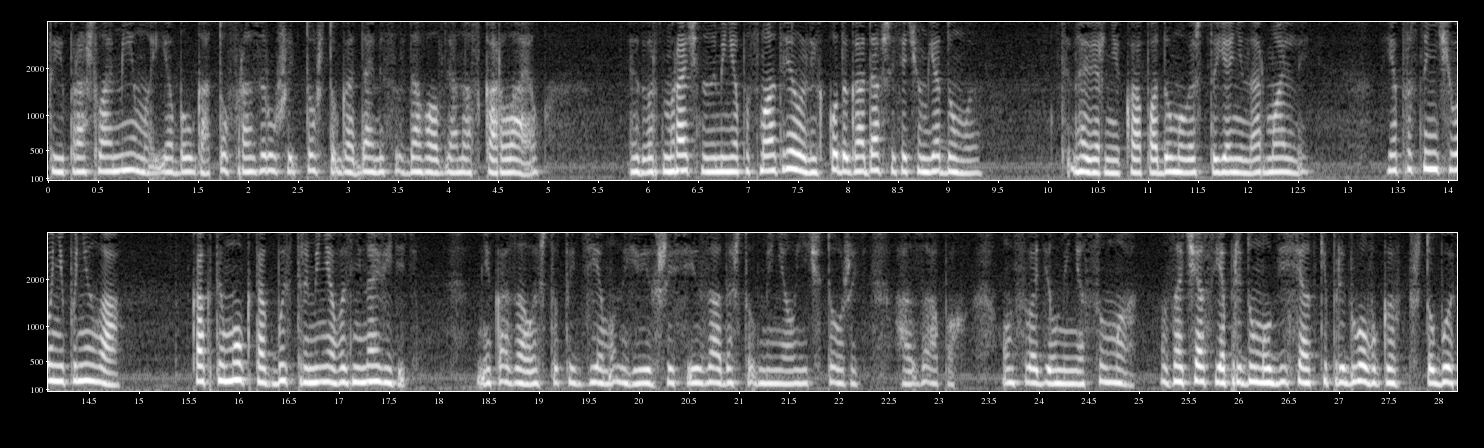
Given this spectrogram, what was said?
ты прошла мимо, я был готов разрушить то, что годами создавал для нас Карлайл. Эдвард мрачно на меня посмотрел, легко догадавшись, о чем я думаю. Ты наверняка подумала, что я ненормальный. Я просто ничего не поняла. Как ты мог так быстро меня возненавидеть? Мне казалось, что ты демон, явившийся из ада, чтобы меня уничтожить. А запах, он сводил меня с ума. За час я придумал десятки предлогов, чтобы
